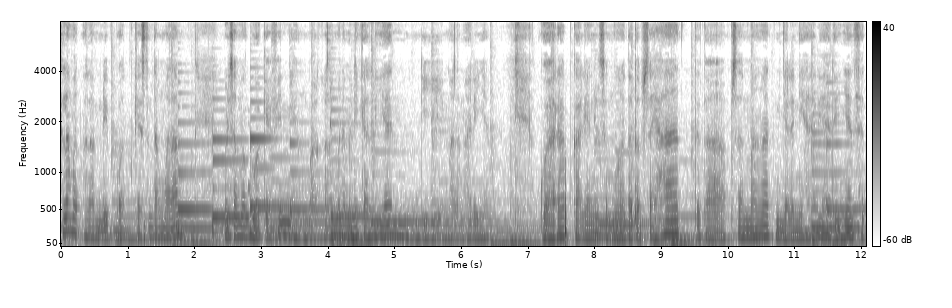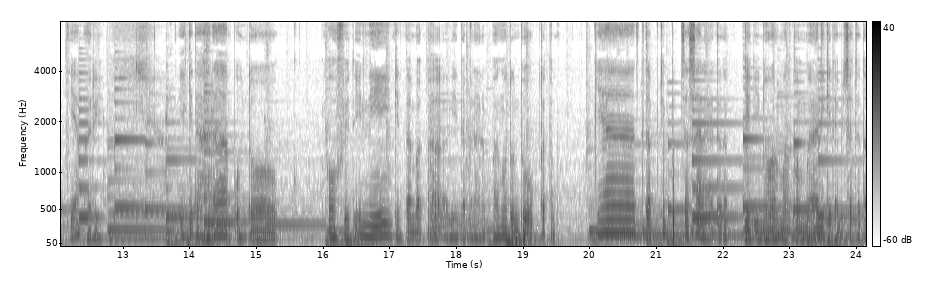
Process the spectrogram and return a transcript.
Selamat malam di podcast tentang malam. Bersama gue Kevin yang bakal menemani kalian di malam harinya. Gue harap kalian semua tetap sehat Tetap semangat menjalani hari-harinya setiap hari. Ya kita harap untuk covid ini Kita bakal kita berharap banget untuk tetap ya tetap cepat selesai lah ya tetap jadi normal kembali kita bisa tetap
